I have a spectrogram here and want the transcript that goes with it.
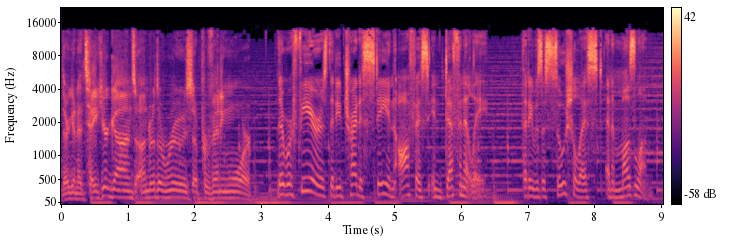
They're going to take your guns under the ruse of preventing war. There were fears that he'd try to stay in office indefinitely, that he was a socialist and a Muslim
